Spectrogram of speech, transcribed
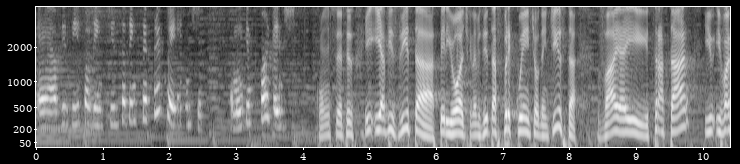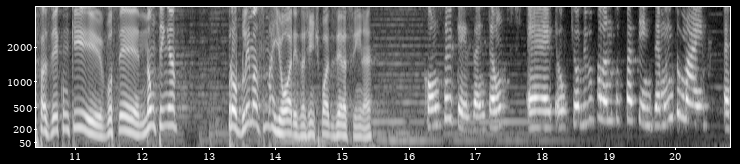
é, a visita ao dentista tem que ser frequente. É muito importante. Com certeza. E, e, a visita periódica, né, a visita frequente ao dentista, vai aí tratar e, e vai fazer com que você não tenha problemas maiores, a gente pode dizer assim, né? Com certeza. Então, é, o que eu vivo falando com os pacientes é muito mais é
